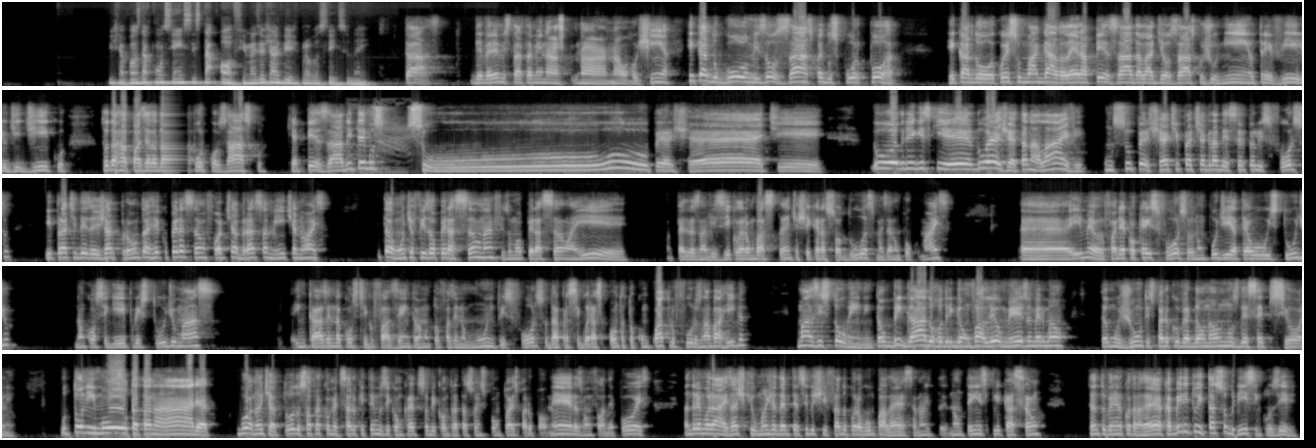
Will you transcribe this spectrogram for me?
Vixe, a voz da consciência está off, mas eu já vejo para você isso daí. Tá, deveremos estar também na, na, na roxinha. Ricardo Gomes, Osasco é dos porcos, porra. Ricardo, eu conheço uma galera pesada lá de Osasco, Juninho, Trevilho, Didico, toda a rapaziada da Porco Osasco que é pesado. E temos superchat do Rodrigo Esquerdo. É, Jé, tá na live? Um superchat para te agradecer pelo esforço e para te desejar pronta recuperação. Forte abraço, Amit, é nóis. Então, ontem eu fiz a operação, né? Fiz uma operação aí, pedras na vesícula, eram bastante, achei que era só duas, mas era um pouco mais. É, e, meu, eu faria qualquer esforço, eu não pude ir até o estúdio, não consegui ir para o estúdio, mas em casa ainda consigo fazer, então não estou fazendo muito esforço, dá para segurar as pontas, estou com quatro furos na barriga, mas estou indo. Então, obrigado, Rodrigão, valeu mesmo, meu irmão. Tamo junto, espero que o Verdão não nos decepcione. O Tony Mouta está na área. Boa noite a todos. Só para começar, o que temos em concreto sobre contratações pontuais para o Palmeiras, vamos falar depois. André Moraes, acho que o Manja deve ter sido chifrado por algum palestra, não, não tem explicação tanto veneno quanto nada. É, acabei de twittar sobre isso, inclusive.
